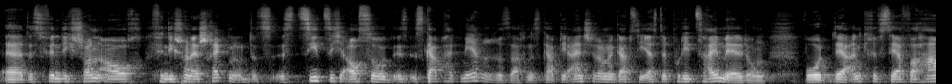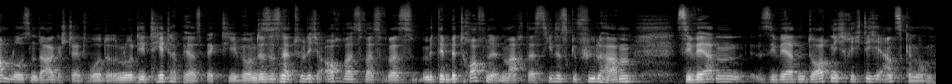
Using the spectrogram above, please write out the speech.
äh, das finde ich schon auch, finde ich schon erschreckend und es, es zieht sich auch so, es, es, gab halt mehrere Sachen. Es gab die Einstellung, dann gab es die erste Polizeimeldung, wo der Angriff sehr verharmlosend dargestellt wurde und nur die Täterperspektive. Und das ist natürlich auch was, was, was mit den Betroffenen macht, dass sie das Gefühl haben, sie werden, sie werden dort nicht richtig ernst genommen.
